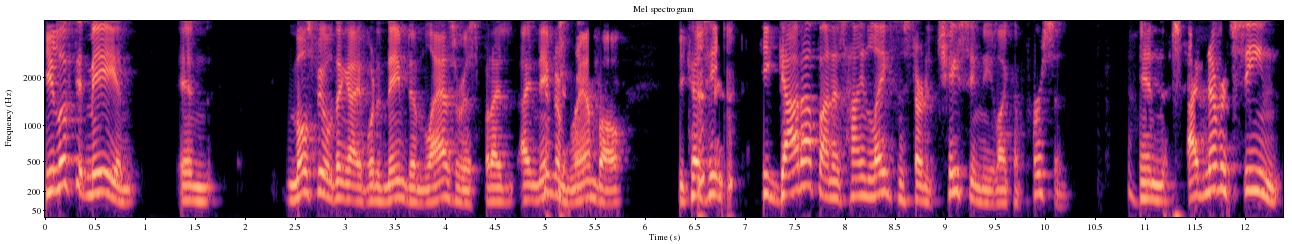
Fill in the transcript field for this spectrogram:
he looked at me, and and most people think I would have named him Lazarus, but I I named him Rambo because he he got up on his hind legs and started chasing me like a person. Oh, and I've never seen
